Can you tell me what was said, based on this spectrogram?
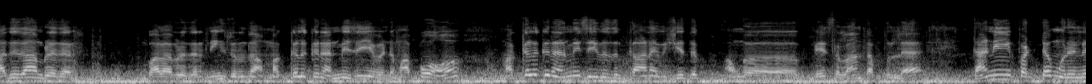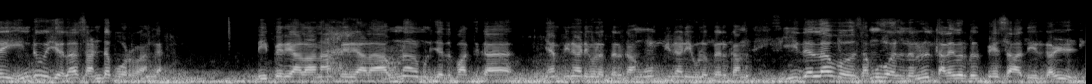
அதுதான் பிரதர் பாலா பிரதர் நீங்க சொன்னதுதான் மக்களுக்கு நன்மை செய்ய வேண்டும். அப்போ மக்களுக்கு நன்மை செய்வதற்கான விஷயத்த அவங்க பேசலாம் தப்பு இல்லை தனிப்பட்ட முறையில் இண்டிவிஜுவலாக சண்டை போடுறாங்க. நீ பெரிய ஆளா நான் பெரிய ஆளா உன்னால் முடிஞ்சதை பார்த்துக்க. என் பின்னாடி இவ்வளோ பேர் இருக்காங்க உன் பின்னாடி இவ்வளோ பேர் இருக்காங்க. இதெல்லாம் வ- சமூக வலைதளங்களில் தலைவர்கள் பேசாதீர்கள்.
